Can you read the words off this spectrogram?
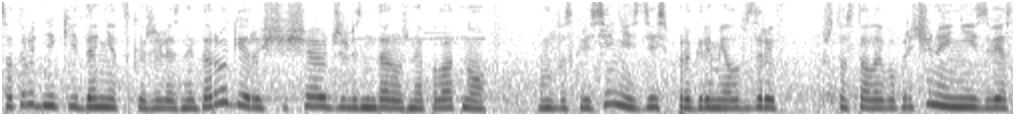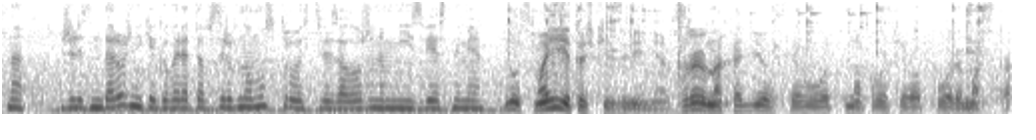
Сотрудники Донецкой железной дороги расчищают железнодорожное полотно. В воскресенье здесь прогремел взрыв. Что стало его причиной, неизвестно. Железнодорожники говорят о взрывном устройстве, заложенном неизвестными. Ну, с моей точки зрения, взрыв находился вот напротив опоры моста.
